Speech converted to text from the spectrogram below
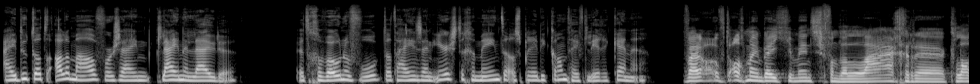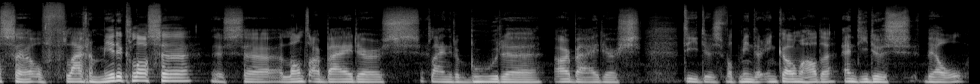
Hij doet dat allemaal voor zijn kleine luiden. Het gewone volk dat hij in zijn eerste gemeente als predikant heeft leren kennen. Waren over het algemeen een beetje mensen van de lagere klasse of lagere middenklasse. Dus uh, landarbeiders, kleinere boeren, arbeiders. Die dus wat minder inkomen hadden. En die dus wel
